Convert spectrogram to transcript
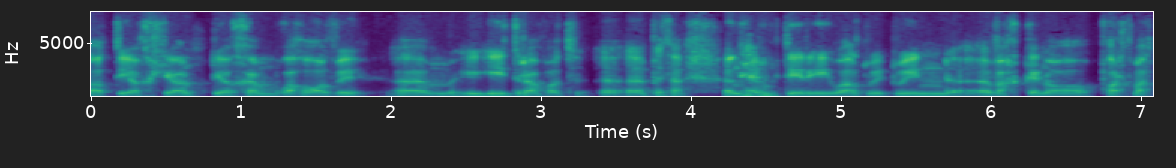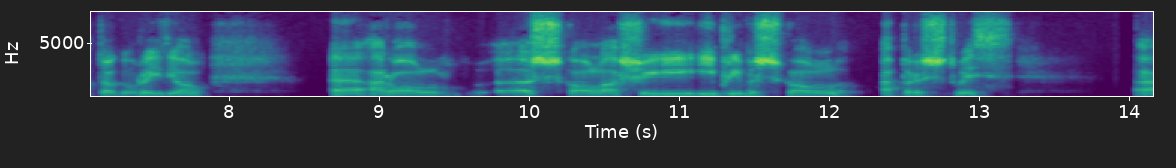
O, diolch Leon. diolch am wahodd fi um, i, i drafod uh, pethau. Yng Nghemdir i, wel, dwi'n dwi, fachgen o Portmadog yn wreiddiol uh, ar ôl ysgol a si i brifysgol Aberystwyth a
